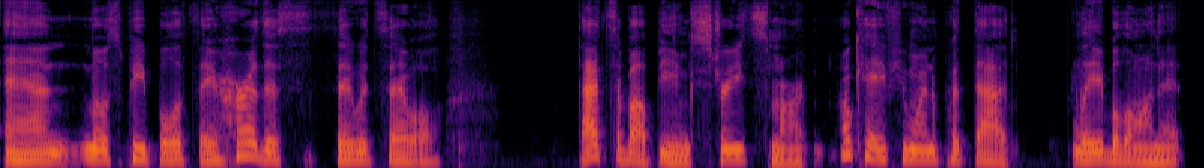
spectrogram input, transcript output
and most people, if they heard this, they would say, well, that's about being street smart. Okay, if you want to put that label on it.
